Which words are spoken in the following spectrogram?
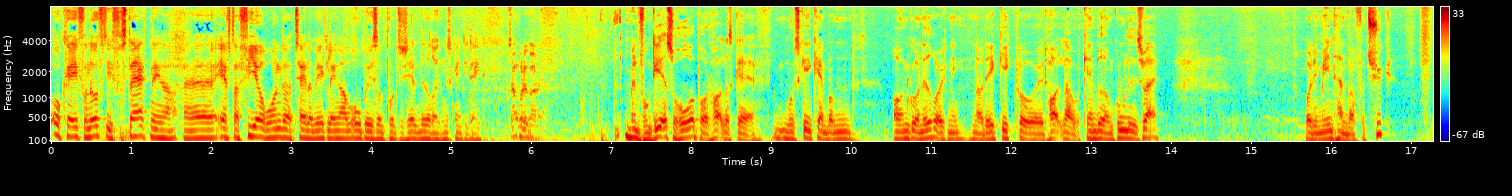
okay fornuftige forstærkninger. Øh, efter fire runder taler vi ikke længere om OB som potentiel nedrykningskandidat. Sådan kunne det godt være. Men fungerer så hårdt på et hold, der skal måske kæmpe om at undgå nedrykning, når det ikke gik på et hold, der kæmpede om guldet i Sverige? Hvor de mente, han var for tyk.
